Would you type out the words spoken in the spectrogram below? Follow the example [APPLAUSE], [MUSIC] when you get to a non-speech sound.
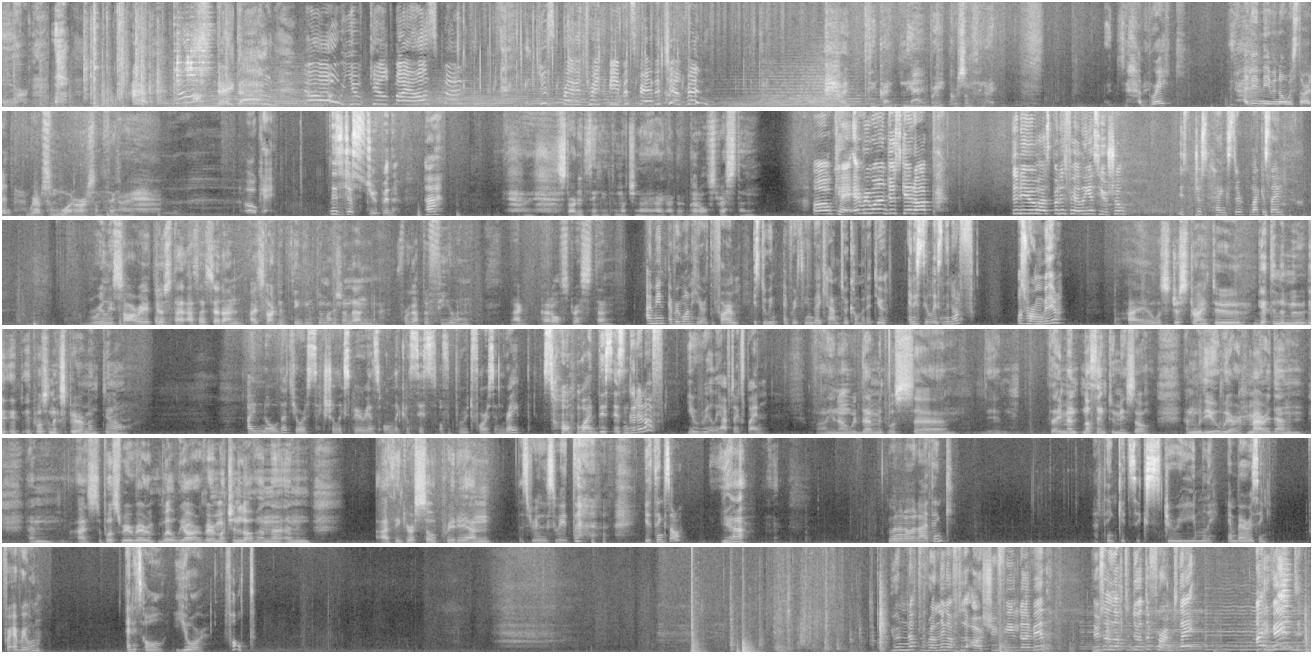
No! Uh, stay down! No! You killed my husband! Just penetrate me, but spare the children! I think I need a break or something. I... I a break? I didn't even know we started. Grab some water or something. I... Okay. This is just stupid, huh? I started thinking too much and I, I got all stressed and... Okay, everyone just get up. The new husband is failing as usual. It's just hangster like a snail. I'm really sorry. It just, as I said, I'm, I started thinking too much and then forgot to feel and, and I got all stressed and I mean, everyone here at the farm is doing everything they can to accommodate you, and it still isn't enough. What's wrong with you? I was just trying to get in the mood. It, it, it was an experiment, you know? I know that your sexual experience only consists of brute force and rape. [LAUGHS] So why this isn't good enough? You really have to explain. Well, you know, with them it was. Uh, they meant nothing to me. So, and with you, we are married, and and I suppose we're very well. We are very much in love, and uh, and I think you're so pretty, and That's really sweet. [LAUGHS] you think so? yeah, You wanna know what I think? I think it's extremely embarrassing for everyone. And it's all your fault. You're not running off to the archery field, Arvid. There's a lot to do at the farm today. Arvid!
